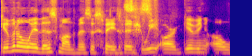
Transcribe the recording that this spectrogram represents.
Giving away this month, Mr. Spacefish, Mrs. we are giving oh,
